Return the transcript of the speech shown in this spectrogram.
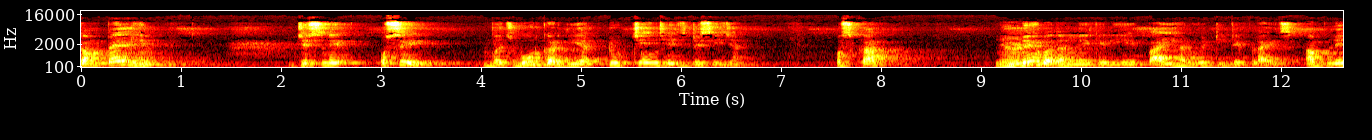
कंपेल्ड हिम जिसने उसे मजबूर कर दिया टू चेंज हिज डिसीज़न उसका निर्णय बदलने के लिए पाई हर विटी रिप्लाईज अपने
